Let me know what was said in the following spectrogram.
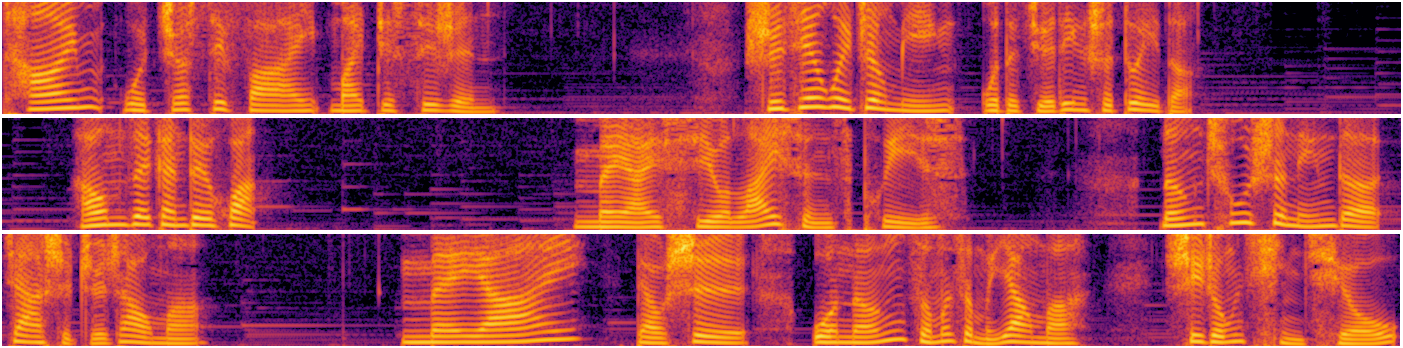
Time will justify my decision。时间会证明我的决定是对的。好，我们再看对话。May I see your license, please？能出示您的驾驶执照吗？May I 表示我能怎么怎么样吗？是一种请求。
